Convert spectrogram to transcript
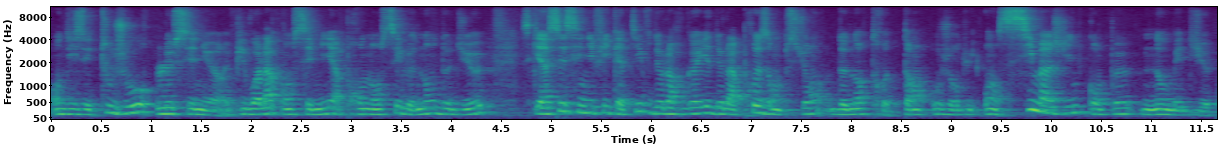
On disait toujours le Seigneur. Et puis voilà qu'on s'est mis à prononcer le nom de Dieu, ce qui est assez significatif de l'orgueil et de la présomption de notre temps aujourd'hui. On s'imagine qu'on peut nommer Dieu.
